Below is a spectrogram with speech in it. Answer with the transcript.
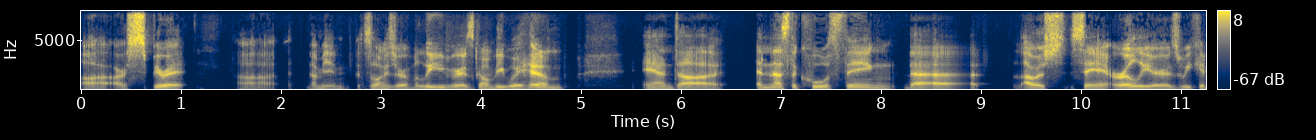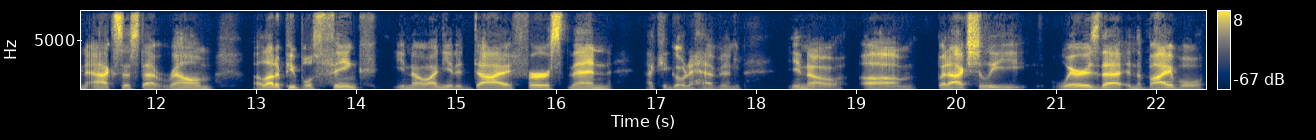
uh, our spirit, uh, I mean, as long as you're a believer, is going to be with Him, and uh, and that's the cool thing that I was saying earlier is we can access that realm. A lot of people think, you know, I need to die first, then I could go to heaven, you know. Um, but actually, where is that in the Bible?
